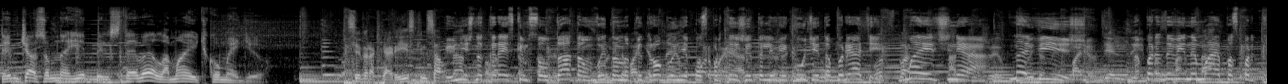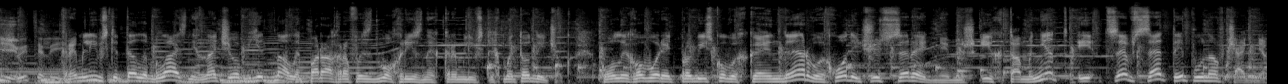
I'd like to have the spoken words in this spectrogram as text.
Тим часом на Геббельс ТВ ламають комедію. Северокорейским солдатам. Північно-корейським солдатам видано підроблені паспорти жителів Якутії та Бурятії. Маячня. Навіщо? На передовій немає паспортів. Кремлівські телеблазні, наче об'єднали параграфи з двох різних кремлівських методичок. Коли говорять про військових КНДР, виходить щось середнє між їх там нет, і це все типу навчання.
